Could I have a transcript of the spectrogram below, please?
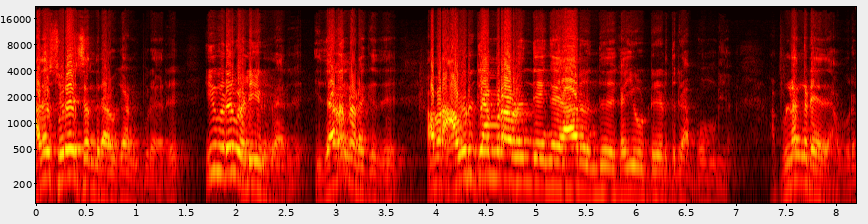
அதை சுரேஷ் சந்திராவுக்கு அனுப்புகிறாரு இவரு வெளியிடுறாரு. இதெல்லாம் நடக்குது. அப்புறம் அவர் கேமராவிலேருந்து எங்கே யார் வந்து கை விட்டு எடுத்துகிட்டு அப்போ முடியும். அப்படிலாம் கிடையாது. அவர்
